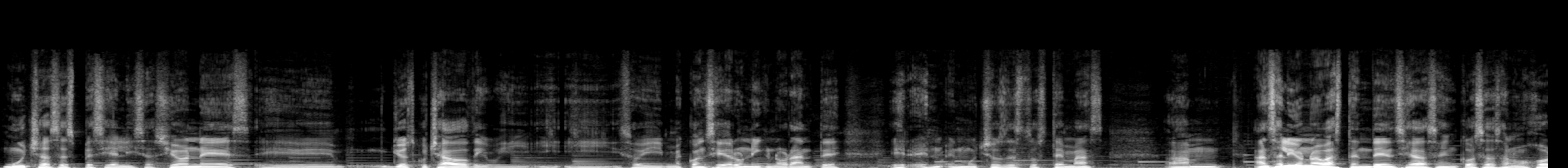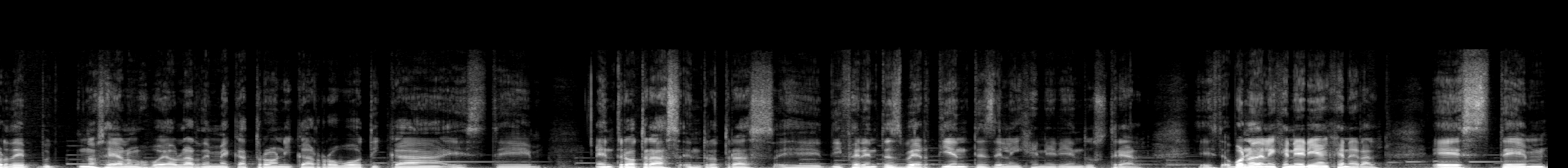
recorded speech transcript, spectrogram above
muchas especializaciones. Eh, yo he escuchado, digo, y, soy, me considero un ignorante en, muchos de estos temas. han salido nuevas tendencias en cosas, a lo mejor de, no sé, a lo mejor voy a hablar de mecatrónica, robótica, este, entre otras, entre otras eh, diferentes vertientes de la ingeniería industrial. Este, bueno, de la ingeniería en general. Este,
